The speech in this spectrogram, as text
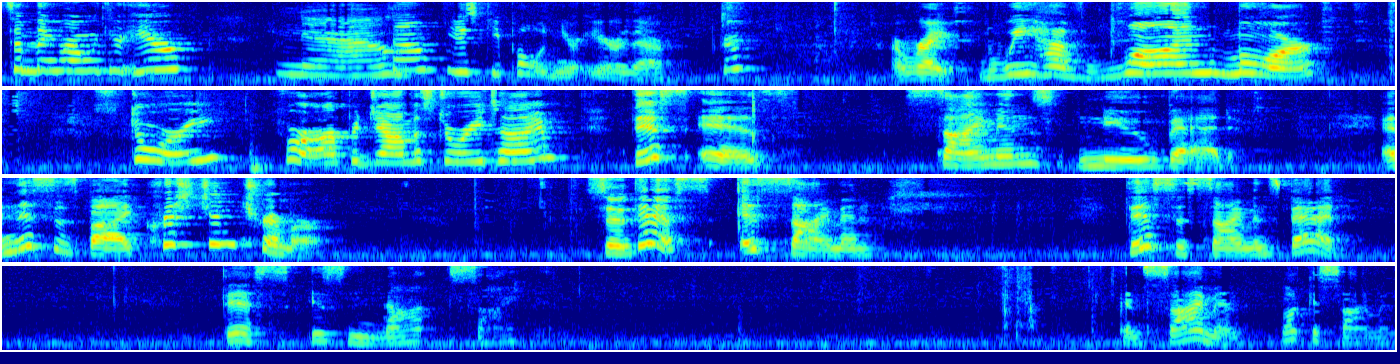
Something wrong with your ear? No. No, you just keep holding your ear there. All right, we have one more story for our pajama story time. This is Simon's New Bed. And this is by Christian Trimmer. So this is Simon. This is Simon's bed. This is not Simon. And Simon, look at Simon.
